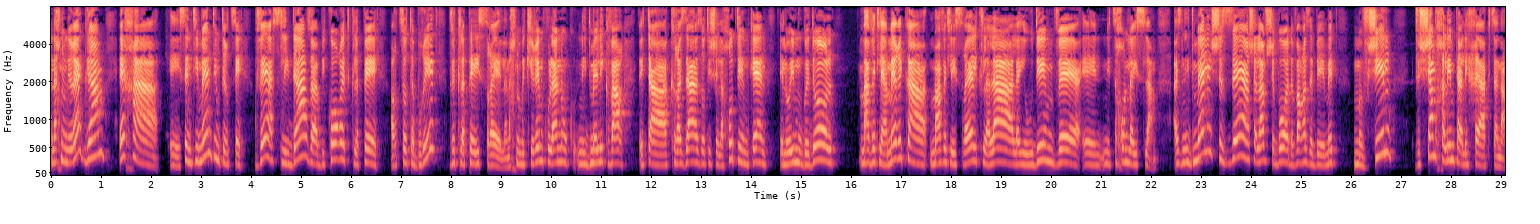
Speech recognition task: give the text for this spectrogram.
אנחנו נראה גם איך הסנטימנט, אם תרצה, והסלידה והביקורת כלפי ארצות הברית וכלפי ישראל. אנחנו מכירים כולנו, נדמה לי כבר, את הכרזה הזאת של החות'ים, כן, אלוהים הוא גדול, מוות לאמריקה, מוות לישראל, קללה ליהודים וניצחון לאסלאם. אז נדמה לי שזה השלב שבו הדבר הזה באמת מבשיל, ושם חלים תהליכי ההקצנה.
